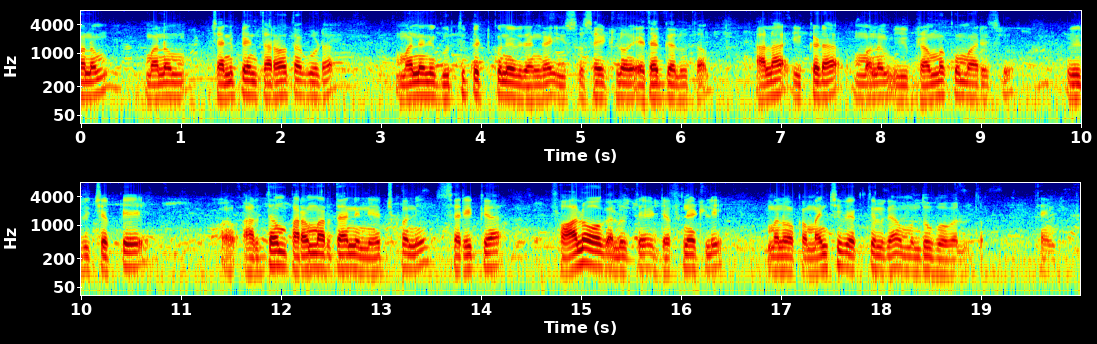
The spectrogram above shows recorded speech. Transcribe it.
మనం మనం చనిపోయిన తర్వాత కూడా మనని గుర్తుపెట్టుకునే విధంగా ఈ సొసైటీలో ఎదగలుగుతాం. అలా ఇక్కడ మనం ఈ బ్రహ్మకుమారిస్ వీరు చెప్పే అర్థం పరమార్థాన్ని నేర్చుకొని సరిగ్గా ఫాలో అవ్వగలిగితే డెఫినెట్లీ మనం ఒక మంచి వ్యక్తులుగా ముందుకు పోగలుగుతాం. థ్యాంక్ యూ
